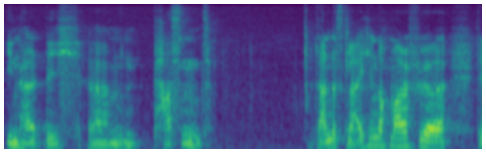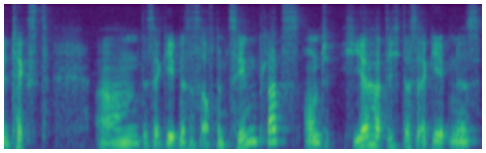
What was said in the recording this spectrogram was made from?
inhaltlich ähm, passend. Dann das gleiche nochmal für den Text ähm, des Ergebnisses auf dem 10. Platz. Und hier hatte ich das Ergebnis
